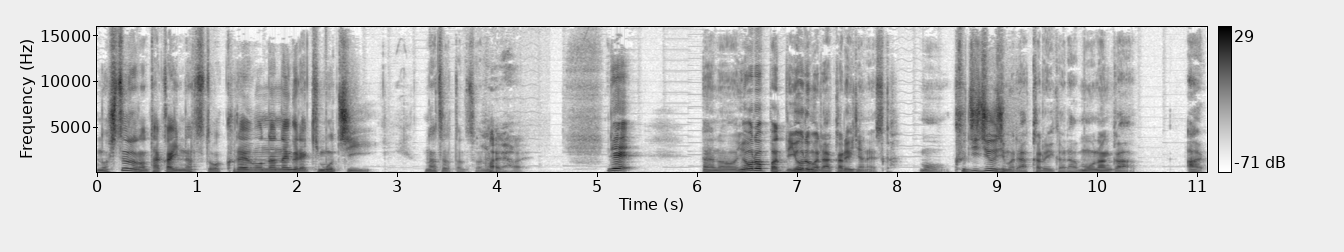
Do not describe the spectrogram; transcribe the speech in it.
の湿度の高い夏とは比べ物にならないぐらい気持ちいい夏だったんですよね。はいはい。であのヨーロッパって夜まで明るいじゃないですか。もう9時10時まで明るいからもうなんかあ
